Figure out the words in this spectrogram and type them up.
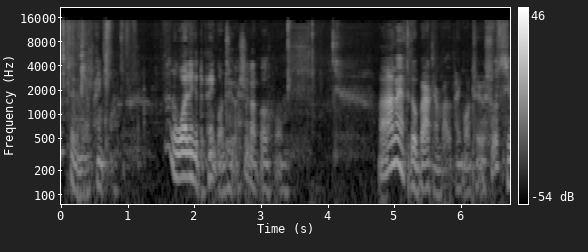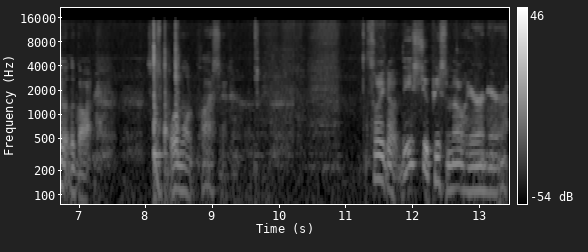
I'm saving me a pink one. I don't know why I didn't get the pink one too. I should have got both of them. I may have to go back there and buy the pink one too. So let's see what they got. This is blow molded plastic. So we got these two pieces of metal here and here.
